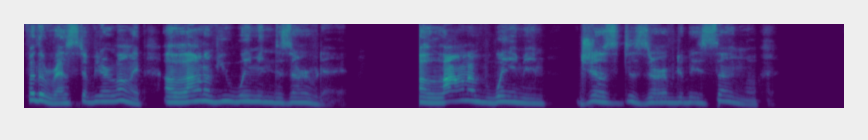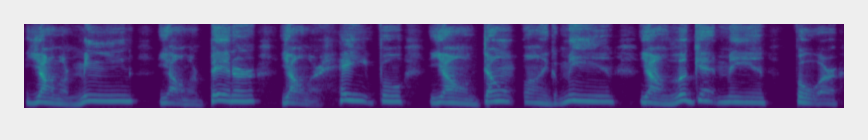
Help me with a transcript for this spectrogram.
for the rest of your life. A lot of you women deserve that. A lot of women just deserve to be single. Y'all are mean. Y'all are bitter. Y'all are hateful. Y'all don't like men. Y'all look at men for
